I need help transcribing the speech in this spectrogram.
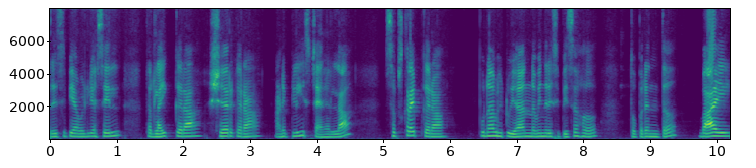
रेसिपी आवडली असेल तर लाईक करा शेअर करा आणि प्लीज चॅनलला सबस्क्राईब करा. पुन्हा भेटूया नवीन रेसिपीसह. तोपर्यंत बाय.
